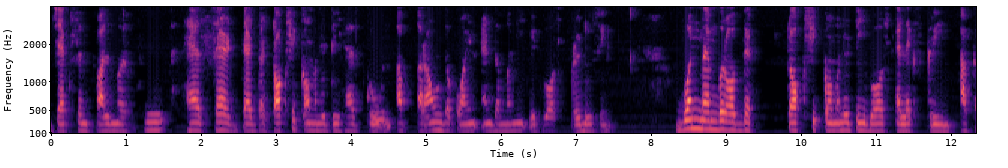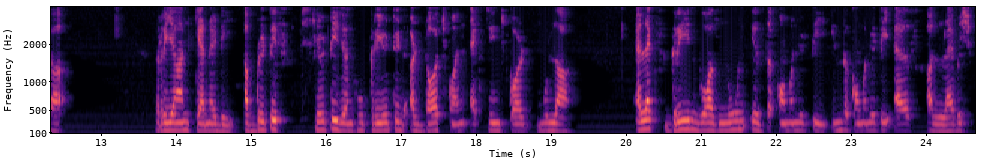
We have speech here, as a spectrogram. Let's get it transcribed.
Jackson Palmer, who has said that the toxic community has grown up around the coin and the money it was producing. One member of the toxic community was Alex Green, aka Ryan Kennedy, a British citizen who created a Dogecoin exchange called Moolah. Alex Green was known in the community as a lavish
